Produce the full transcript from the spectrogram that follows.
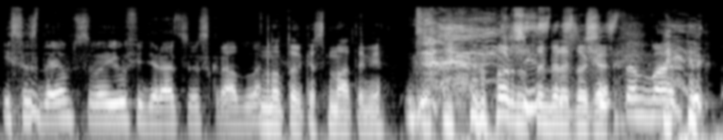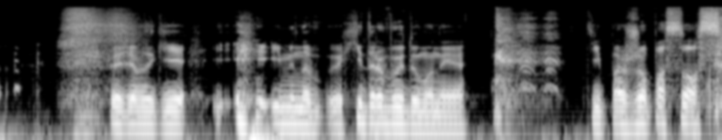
и создаем свою федерацию скрабла. Но только с матами. Можно собирать только. чисто маты. Причем такие именно хитро выдуманные. Типа жопосос.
